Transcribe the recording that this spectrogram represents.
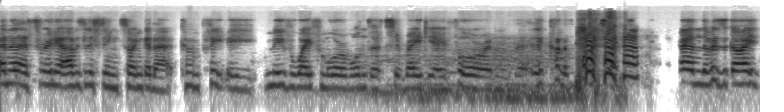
and that's really I was listening, so I'm going to completely move away from Aura Wonder to Radio Four and it kind of. and there was a guy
